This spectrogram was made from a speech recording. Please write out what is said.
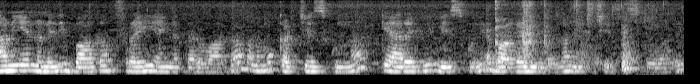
ఆనియన్ అనేది బాగా ఫ్రై అయిన తర్వాత మనము కట్ చేసుకున్న క్యారెట్ని వేసుకొని బాగా నీళ్ళగా మిక్స్ చేసేసుకోవాలి.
